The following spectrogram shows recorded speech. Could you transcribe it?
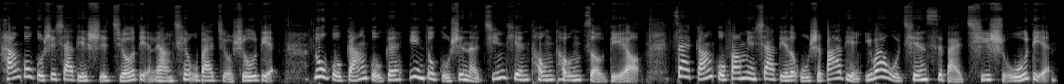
韩国股市下跌十九点，两千五百九十五点。陆股、港股跟印度股市呢，今天通通走跌哦。在港股方面，下跌了五十八点，一万五千四百七十五点。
